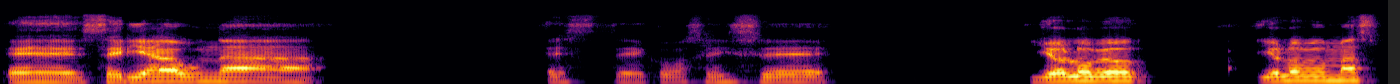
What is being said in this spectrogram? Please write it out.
Eh, sería una este, ¿cómo se dice? Yo lo veo, yo lo veo más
